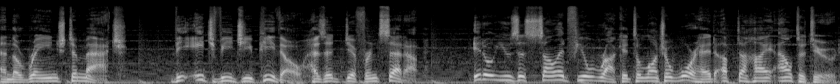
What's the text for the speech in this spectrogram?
and the range to match. The HVGP, though, has a different setup. It'll use a solid fuel rocket to launch a warhead up to high altitude,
